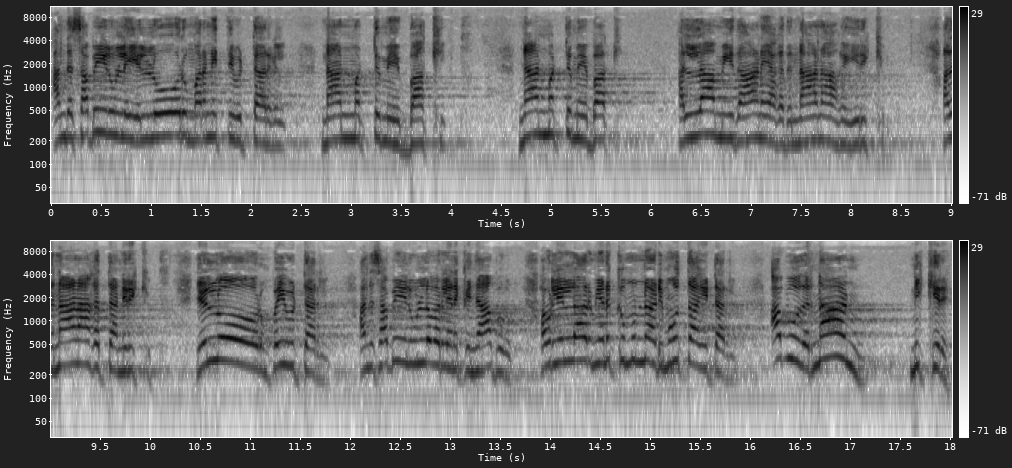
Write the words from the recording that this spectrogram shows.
அந்த சபையில் உள்ள எல்லோரும் மரணித்து விட்டார்கள். நான் மட்டுமே பாக்கி. நான் மட்டுமே பாக்கி. அல்லாஹ் மீது ஆணையாக அது நானாக இருக்கும். அது நானாகத்தான் இருக்கும். எல்லோரும் போய்விட்டார்கள். அந்த சபையில் உள்ளவர்கள் எனக்கு ஞாபகம். அவர்கள் எல்லாரும் எனக்கு முன்னாடி மூத்தாகிட்டார்கள். அபூதர் நான் நிற்கிறேன்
